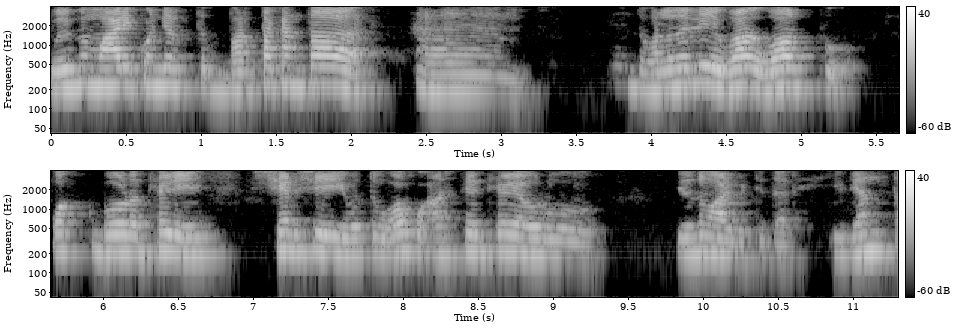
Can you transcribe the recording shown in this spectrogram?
ಉಳುಮೆ ಮಾಡಿಕೊಂಡಿರ್ತ ಬರ್ತಕ್ಕಂಥ ಹೊಲದಲ್ಲಿ ವಕ್ ಬೋರ್ಡ್ ಅಂತ ಹೇಳಿ ಸೇರಿಸಿ ಇವತ್ತು ವಕ್ ಆಸ್ತಿ ಅಂತ ಹೇಳಿ ಅವರು ಇದನ್ನು ಮಾಡಿಬಿಟ್ಟಿದ್ದಾರೆ. ಇದೆಂಥ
